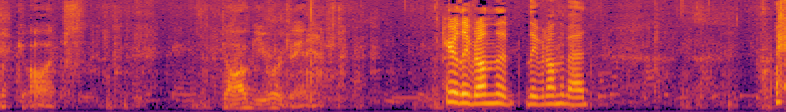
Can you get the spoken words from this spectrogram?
my god. Dog, you are advantage. Here, leave it on the leave it on the bed.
